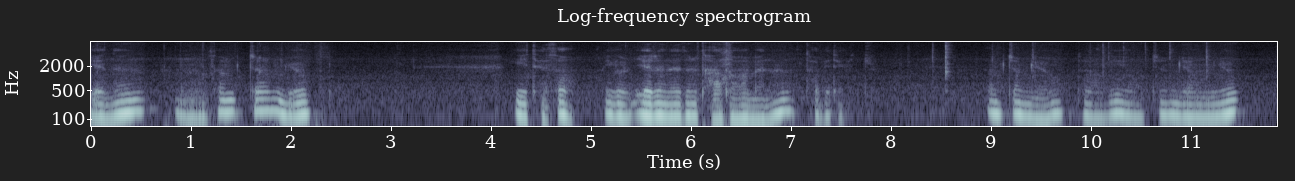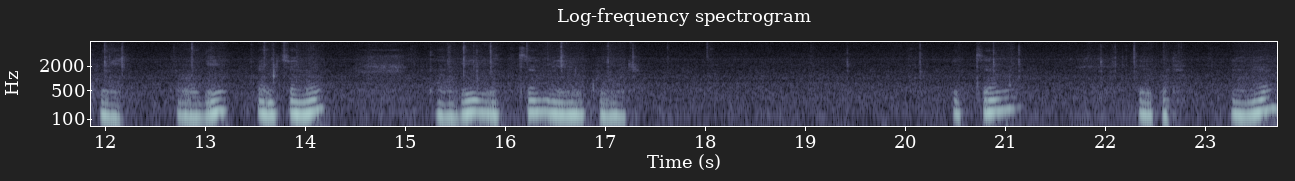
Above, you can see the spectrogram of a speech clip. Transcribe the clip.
얘는 3.6이 돼서 이걸 얘는 애들 다 더하면은 답이 되겠죠. 3.6 더하기 0.0692 더하기 0.5 더하기 2.196 2.196 그러면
